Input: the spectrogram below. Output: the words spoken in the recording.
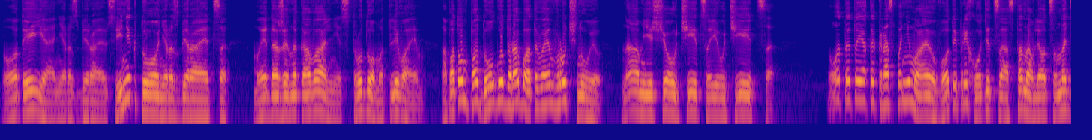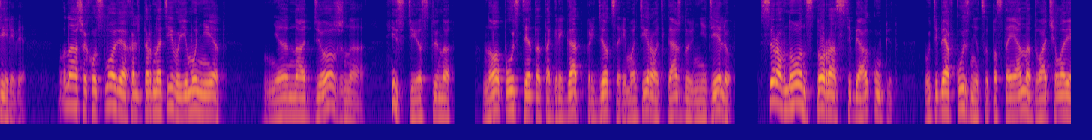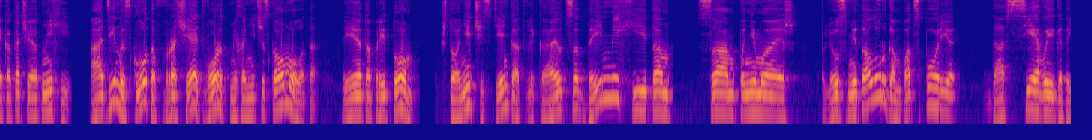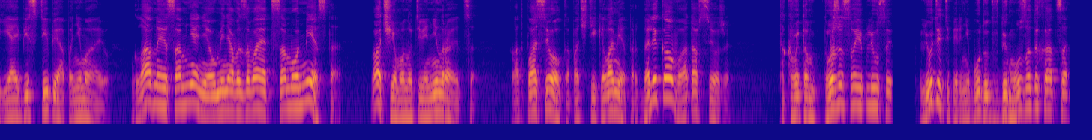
Вот и я не разбираюсь, и никто не разбирается. Мы даже наковальни с трудом отливаем, а потом подолгу дорабатываем вручную – нам еще учиться и учиться. Вот это я как раз понимаю, вот и приходится останавливаться на дереве. В наших условиях альтернативы ему нет. Ненадежно, естественно. Но пусть этот агрегат придется ремонтировать каждую неделю, все равно он сто раз себя окупит. У тебя в кузнице постоянно два человека качают мехи а один из клотов вращает ворот механического молота. И это при том, что они частенько отвлекаются, да и мехи там, сам понимаешь. Плюс металлургам подспорье. Да все выгоды я и без тебя понимаю. Главные сомнения у меня вызывает само место. А чем оно тебе не нравится? От поселка почти километр, далековато все же. Так в этом тоже свои плюсы. Люди теперь не будут в дыму задыхаться.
